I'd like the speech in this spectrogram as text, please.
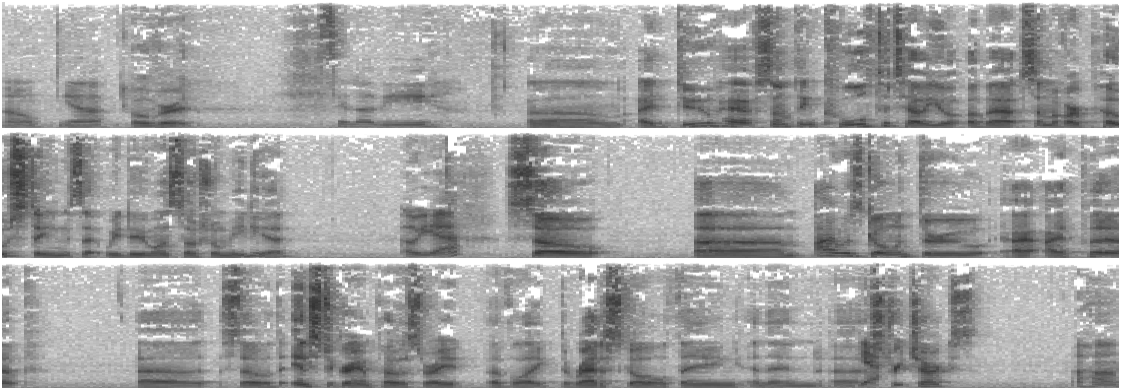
oh yeah, Over it. c'est la vie. Um, I do have something cool to tell you about some of our postings that we do on social media. Oh yeah. So, um, I was going through. I, I had put up, uh, so the Instagram post, right, of like the Radiskull thing, and then uh, Yeah. Street Sharks. Uh huh.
